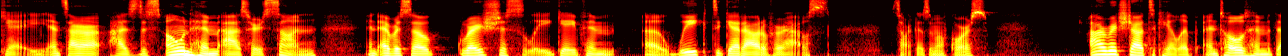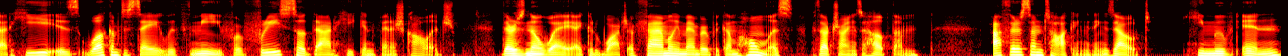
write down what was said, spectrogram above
gay, and Sarah has disowned him as her son, and ever so graciously gave him a week to get out of her house. Sarcasm, of course. I reached out to Caleb and told him that he is welcome to stay with me for free so that he can finish college. There's no way I could watch a family member become homeless without trying to help them. After some talking things out, he moved in,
